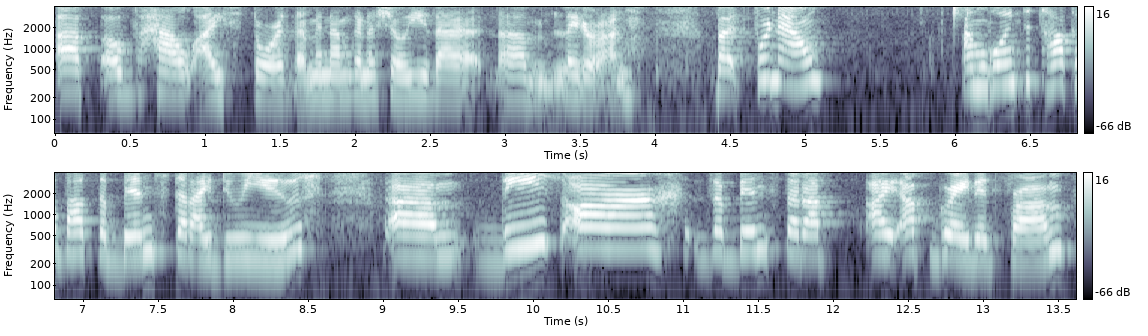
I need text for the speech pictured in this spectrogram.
up of how I store them and I'm gonna show you that um, later on but for now I'm going to talk about the bins that I do use. Um, these are the bins that up, I upgraded from.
